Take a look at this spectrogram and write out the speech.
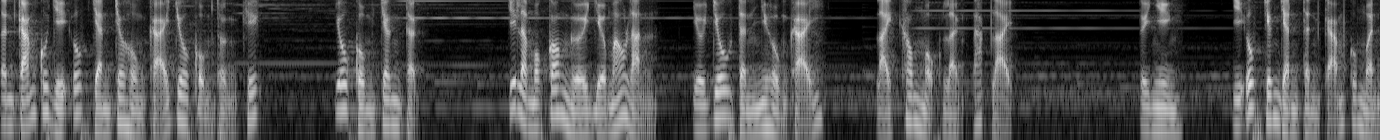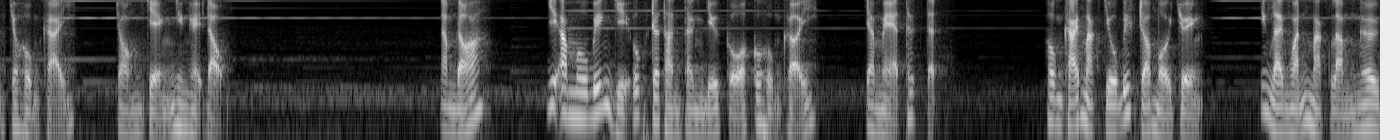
Tình cảm của dì Út dành cho Hùng Khải vô cùng thuần khiết, Vô cùng chân thật. Chỉ là một con người vừa máu lạnh, Vừa vô tình như Hùng Khải, Lại không một lần đáp lại. Tuy nhiên Dì Út vẫn dành tình cảm của mình cho Hùng Khải, Trọn vẹn như ngày đầu. Năm đó, Với âm mưu biến dì Út trở thành thần giữ của của Hùng Khởi Cha mẹ thất tịch. Hùng Khải mặc dù biết rõ mọi chuyện, Nhưng lại ngoảnh mặt làm ngơ,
